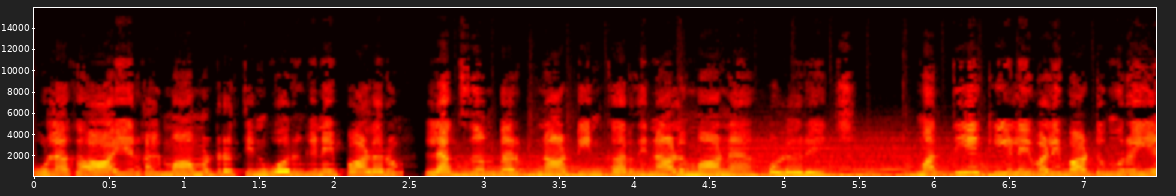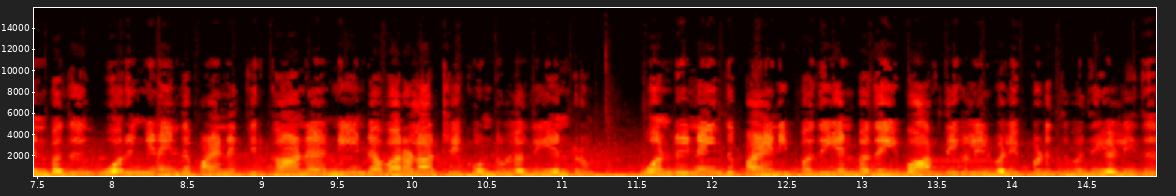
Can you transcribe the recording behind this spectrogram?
உலக ஆயர்கள் மாமன்றத்தின் ஒருங்கிணைப்பாளரும் லக்சம்பர்க் நாட்டின் கர்தினாலுமான ஹொலரிச் மத்திய கீழே வழிபாட்டு முறை என்பது ஒருங்கிணைந்த பயணத்திற்கான நீண்ட வரலாற்றை கொண்டுள்ளது என்றும் ஒன்றிணைந்து பயணிப்பது என்பதை வார்த்தைகளில் வெளிப்படுத்துவது எளிது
